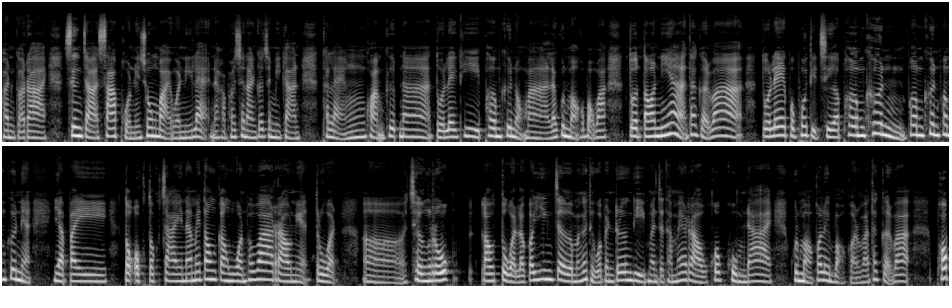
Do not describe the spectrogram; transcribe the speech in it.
3,000 กว่าราย ซึ่งจะทราบผลในช่วงบ่ายวันนี้แหละนะคะเพราะฉะนั้นก็จะมีการแถลงความคืบหน้าตัวเลขที่เพิ่มขึ้นออกมา แล้วคุณหมอก็บอกว่าตัวตอนนี้ถ้าเกิดว่าตัวเลขผู้ติดเชื้อเพิ่มขึ้น เพิ่มขึ้นเพิ่มขึ้นเนี่ยอย่าไปตกอกตกใจนะไม่ต้องกังวล เพราะว่าเราเนี่ยตรวจเเชิงรุก เราตรวจแล้วก็ยิ่งเจอมันก็ถือว่าเป็นเรื่องดี มันจะทำให้เราควบคุมได้ คุณหมอก็เลยบอกก่อนว่า ถ้าเกิดว่าพบ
